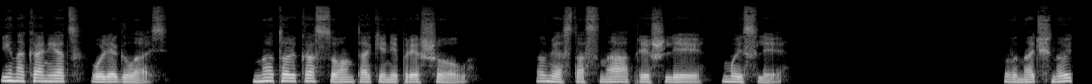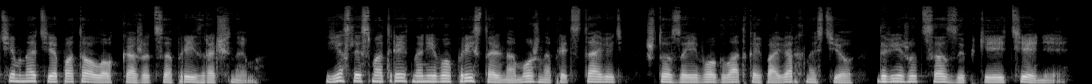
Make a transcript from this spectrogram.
и, наконец, улеглась. Но только сон так и не пришел. Вместо сна пришли мысли. В ночной темноте потолок кажется призрачным. Если смотреть на него пристально, можно представить, что за его гладкой поверхностью движутся зыбкие тени.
